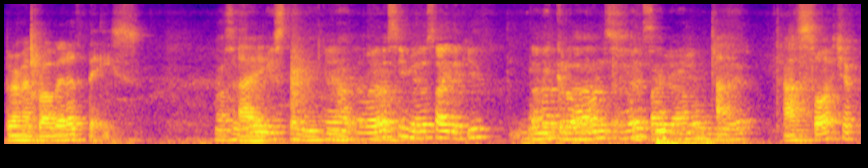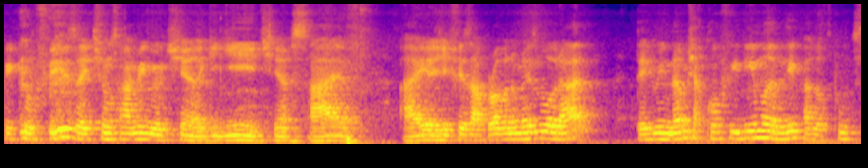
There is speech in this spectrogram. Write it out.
pra minha prova era 10. Nossa, eu Aí. vi isso também. É, mas era assim mesmo, eu saí daqui. Amanheceu, pagava já. um dinheiro. A sorte é porque que eu fiz, aí tinha uns amigos meus, tinha Guigui, tinha Saia. Aí a gente fez a prova no mesmo horário, terminamos, já conferimos ali, falou, putz,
